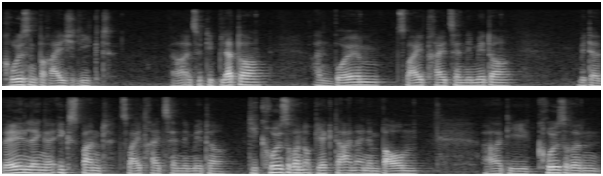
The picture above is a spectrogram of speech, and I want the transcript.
Größenbereich liegt. Ja, also die Blätter an Bäumen 2-3 cm, mit der Wellenlänge X-Band 2-3 cm, die größeren Objekte an einem Baum, die größeren,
